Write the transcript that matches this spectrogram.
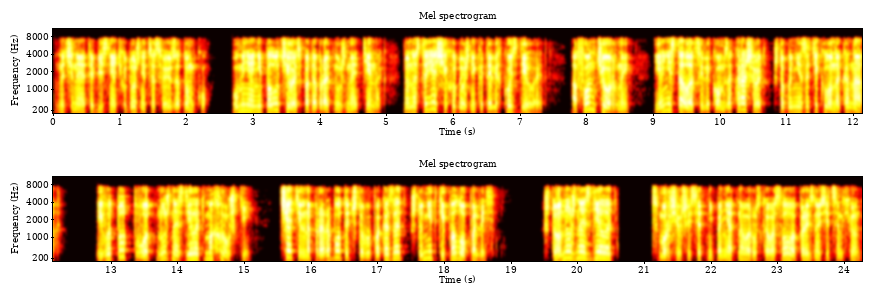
начинает объяснять художница свою задумку. «У меня не получилось подобрать нужный оттенок, но настоящий художник это легко сделает. А фон черный. Я не стала целиком закрашивать, чтобы не затекло на канат. И вот тут вот нужно сделать махрушки. Тщательно проработать, чтобы показать, что нитки полопались. «Что нужно сделать?» Сморщившись от непонятного русского слова, произносит Сэнхён.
